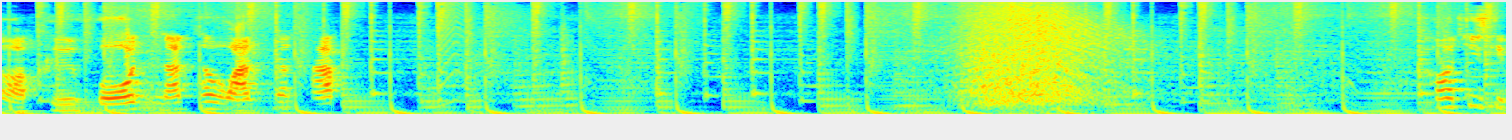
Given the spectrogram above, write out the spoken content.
ตอบคือโฟสนัทวัฒน์นะครับ ข้อที่ 16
